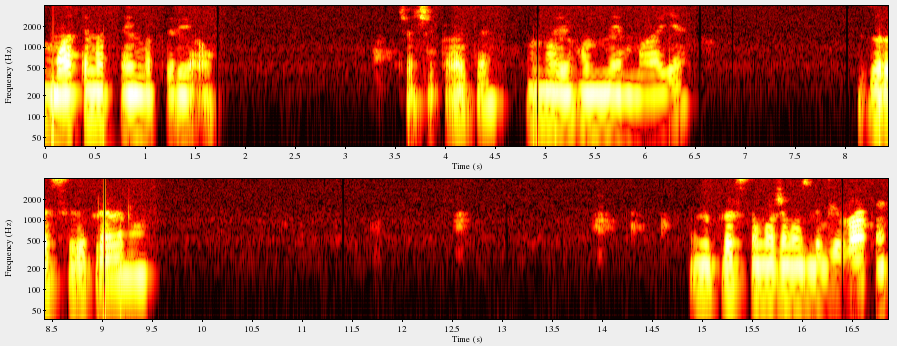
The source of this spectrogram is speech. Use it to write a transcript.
матиме цей матеріал. Що чекайте, вона його не має. Зараз виправимо. Ми просто можемо здублювати.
